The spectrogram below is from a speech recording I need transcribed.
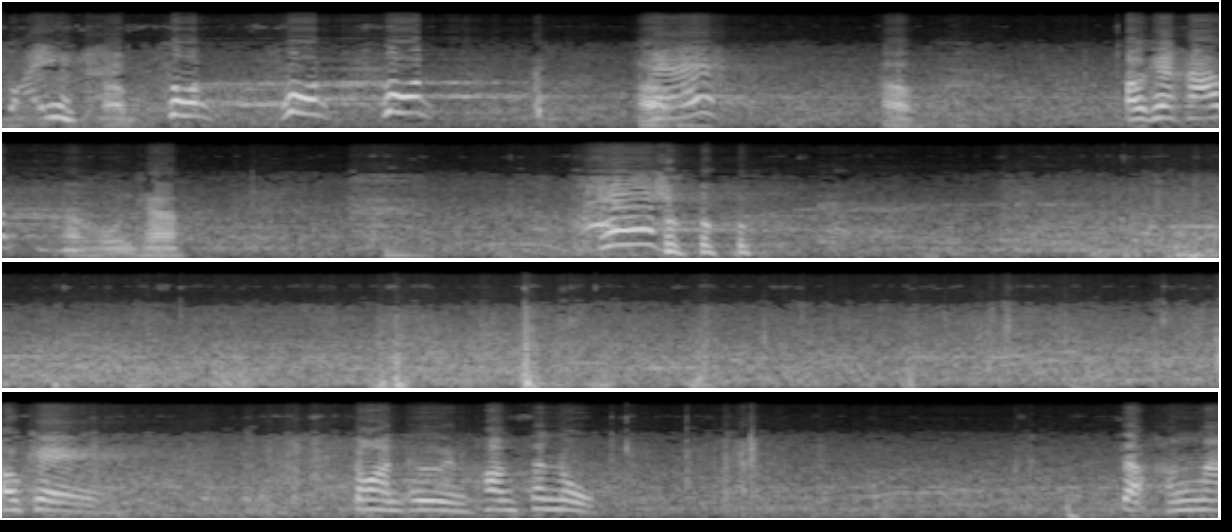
ใส่ครับสุดสุดสุดครับเฮ้ครับโอเคครับขอบคุณครับ เฮ้โอเค ก่อนอื่นความสนุก จากข้างใน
